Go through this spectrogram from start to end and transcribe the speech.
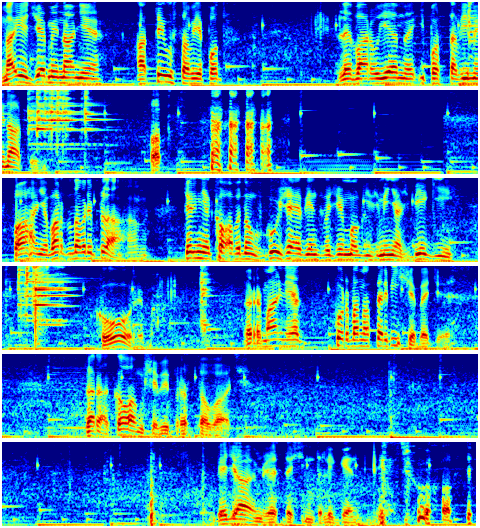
Najedziemy na nie, a tył sobie pod lewarujemy i postawimy na tym. Ops. Panie, bardzo dobry plan. Tylnie koła będą w górze, więc będziemy mogli zmieniać biegi. Kurwa. Normalnie jak kurwa na serwisie będzie. Zaraz, koła muszę wyprostować. Wiedziałem, że jesteś inteligentny człowiek.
